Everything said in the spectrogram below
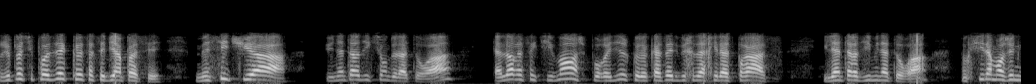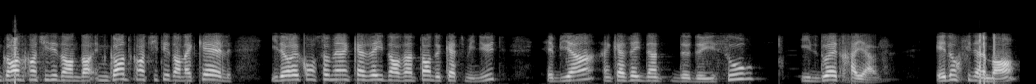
je peux supposer que ça s'est bien passé. Mais si tu as une interdiction de la Torah, alors, effectivement, je pourrais dire que le kazaït bichdachilat pras, il interdit minatora. Donc, s'il a mangé une grande quantité dans, une grande quantité dans laquelle il aurait consommé un kazaït dans un temps de 4 minutes, eh bien, un kazaït de, de il doit être hayav. Et donc, finalement,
